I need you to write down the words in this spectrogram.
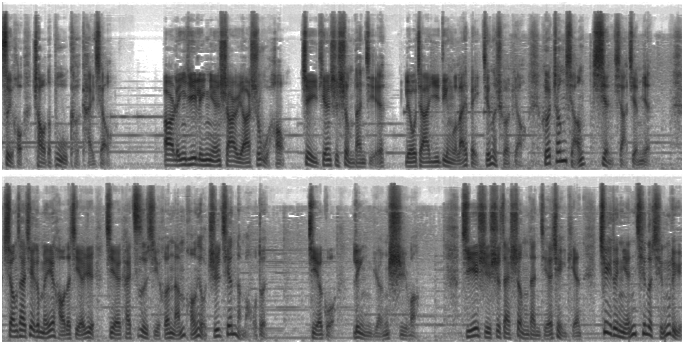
最后吵得不可开交。二零一零年十二月二十五号，这一天是圣诞节，刘佳一订了来北京的车票，和张翔线下见面。想在这个美好的节日解开自己和男朋友之间的矛盾，结果令人失望。即使是在圣诞节这一天，这对年轻的情侣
